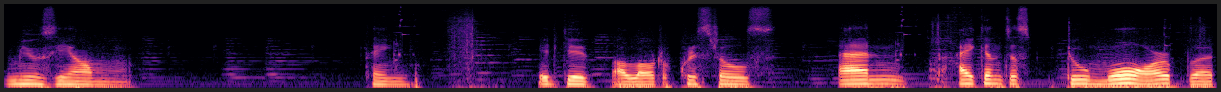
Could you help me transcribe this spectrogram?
museum thing. It gave a lot of crystals and i can just do more but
